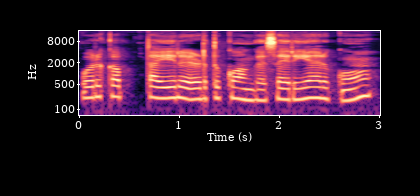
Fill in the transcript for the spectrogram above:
ஒரு கப் தயிர் எடுத்துக்கோங்க. சரியாக இருக்கும்.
